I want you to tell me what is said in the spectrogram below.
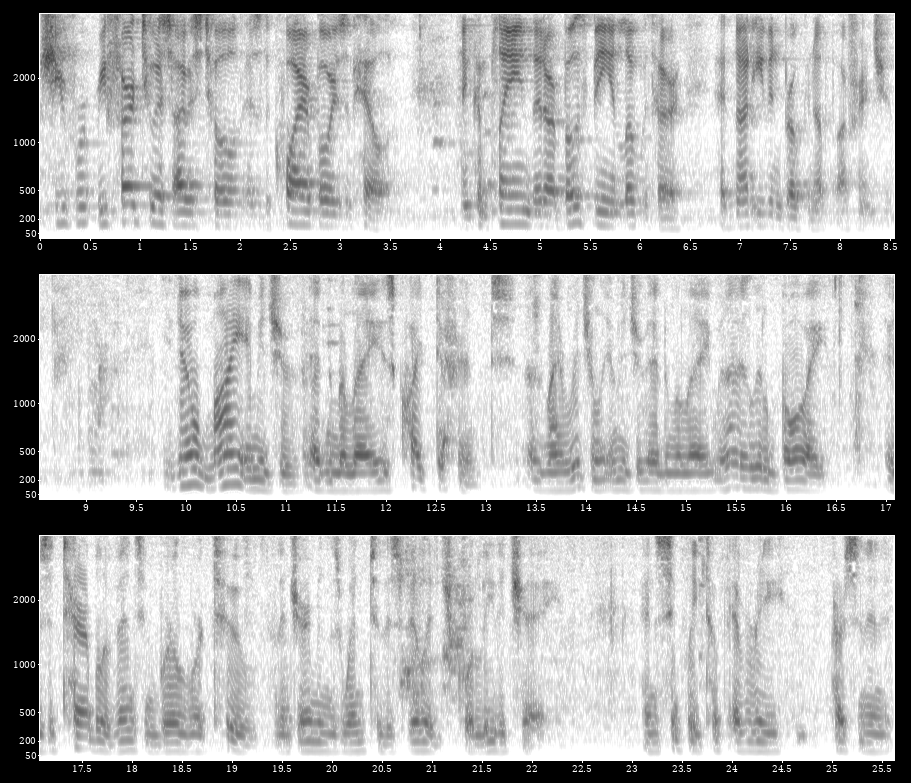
She re- referred to us, I was told, as the choir boys of hell, and complained that our both being in love with her had not even broken up our friendship. You know, my image of Edna Millay is quite different. Uh, my original image of Edna Millay, when I was a little boy, there was a terrible event in World War II. The Germans went to this village called Lidice and simply took every person in it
